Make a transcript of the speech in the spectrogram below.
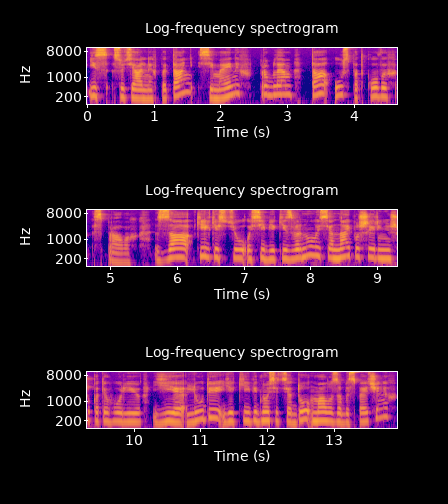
із соціальних питань, сімейних проблем та у спадкових справах. За кількістю осіб, які звернулися, найпоширенішу категорією є люди, які відносяться до малозабезпечених малозабезпечених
